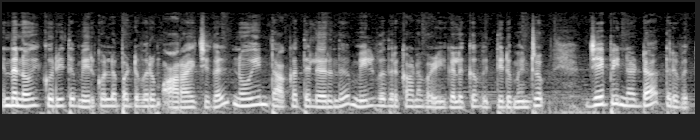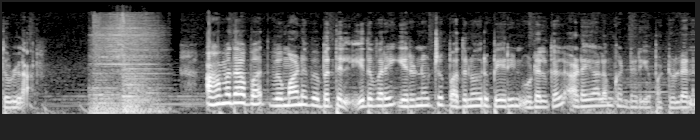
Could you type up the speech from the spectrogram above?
இந்த நோய் குறித்து மேற்கொள்ளப்பட்டு வரும் ஆராய்ச்சிகள் நோயின் தாக்கத்திலிருந்து மீள்வதற்கான வழிகள் வழிகளுக்கு வித்திடும் என்றும் ஜே பி நட்டா தெரிவித்துள்ளார். அகமதாபாத் விமான விபத்தில் இதுவரை இருநூற்று பதினோரு பேரின் உடல்கள் அடையாளம் கண்டறியப்பட்டுள்ளன.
